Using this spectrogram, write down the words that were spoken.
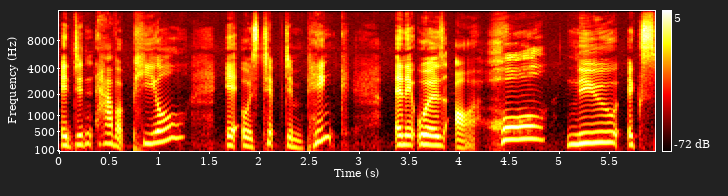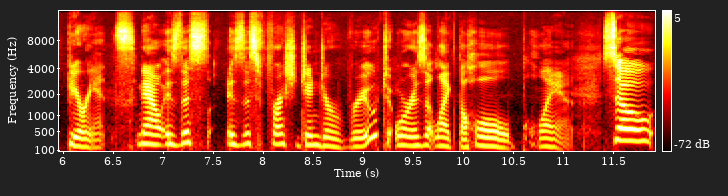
It didn't have a peel. It was tipped in pink, and it was a whole new experience. Now, is this is this fresh ginger root or is it like the whole plant? So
